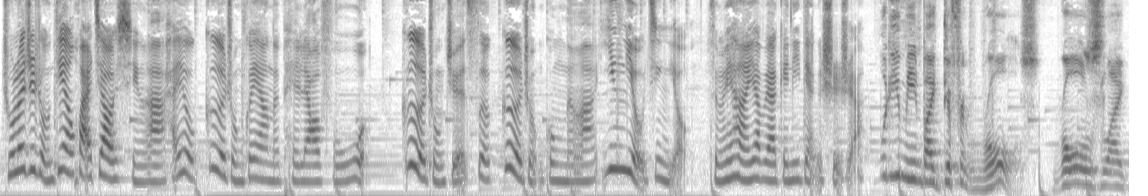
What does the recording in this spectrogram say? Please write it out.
除了这种电话叫醒啊，还有各种各样的陪聊服务， 各种角色、各种功能啊，应有尽有。怎么样？要不要给你点个试试啊 What do you mean by different roles? Roles like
